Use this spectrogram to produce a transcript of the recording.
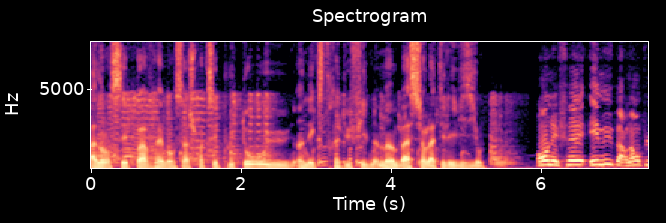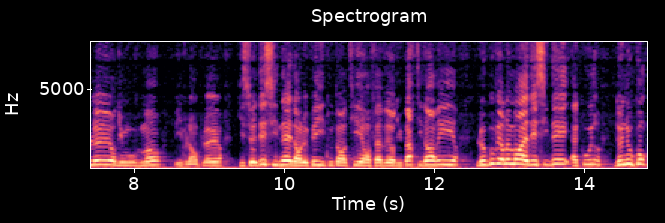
Ah non, c'est pas vraiment ça. Je crois que c'est plutôt une- un extrait du film Main basse sur la télévision. En effet, ému par l'ampleur du mouvement, vive l'ampleur, qui se dessinait dans le pays tout entier en faveur du parti d'en rire, le gouvernement a décidé, à coudre, de nous, con-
